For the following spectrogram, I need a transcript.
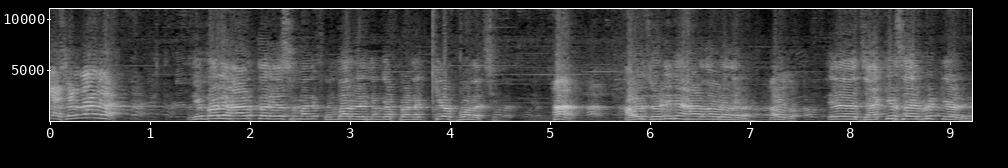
ಕ್ಯಾಸೆಟ್ದಾಗ ನಿಮ್ಮಲ್ಲಿ ಹಾಡ್ತಾರೆ ಎಸ್ ಮಂದಿ ಕುಂಬಾರಳ್ಳಿ ನಿಂಗಪ್ಪಣ್ಣ ಕೇಳ ಫೋನ್ ಹಚ್ಚಿ. ಹಾ ಅವ್ರ ಜೋಡಿನೇ ಹಾಡ್ದವ್ರ ಅದಾರ. ಹೌದು. ಏ ಜಾಕೀರ್ ಸಾಹೇಬ್ರು ಕೇಳ್ರಿ.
